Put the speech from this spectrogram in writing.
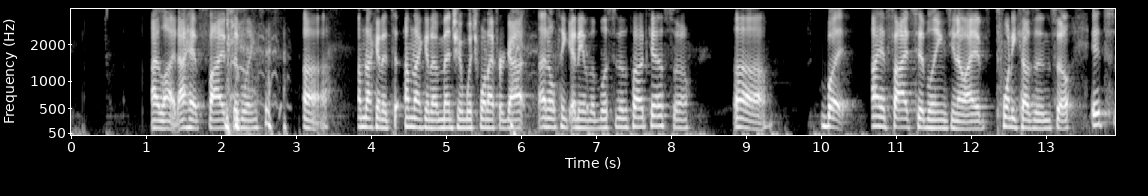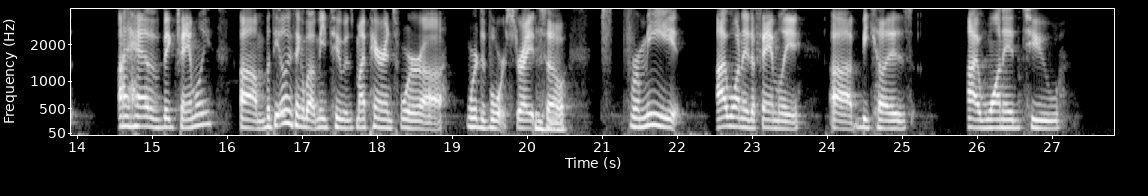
I lied. I have five siblings. uh, I'm not gonna. T- I'm not gonna mention which one I forgot. I don't think any of them listen to the podcast. So, uh, but I have five siblings. You know, I have 20 cousins. So it's. I have a big family. Um, but the other thing about me too is my parents were uh, were divorced, right? So f- for me, I wanted a family uh, because I wanted to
